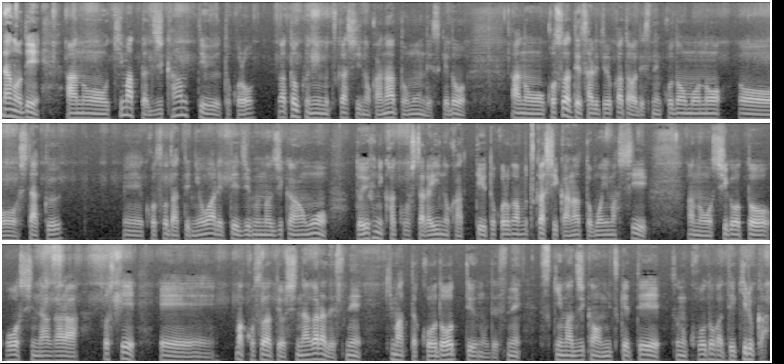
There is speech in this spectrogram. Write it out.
なので、あの決まった時間っていうところが特に難しいのかなと思うんですけど、あの子育てされてる方はですね、子供の支度、えー、子育てに追われて自分の時間をどういうふうに確保したらいいのかっていうところが難しいかなと思いますし、あの仕事をしながら、そして、えー、まあ、子育てをしながらですね、決まった行動っていうのをですね、隙間時間を見つけてその行動ができるか。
